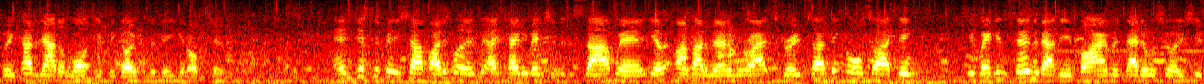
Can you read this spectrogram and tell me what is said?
But we can cut it out a lot if we go for the vegan option. And just to finish up, I just want to, as Katie mentioned at the start, where you know I'm part of an animal rights group, so I think also I think if we're concerned about the environment, that also should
